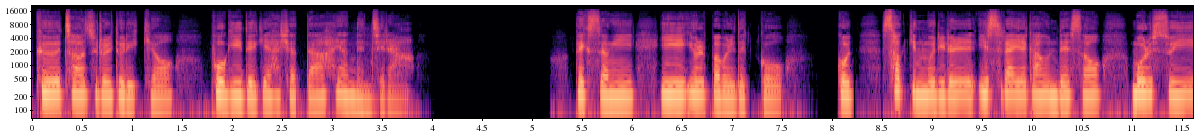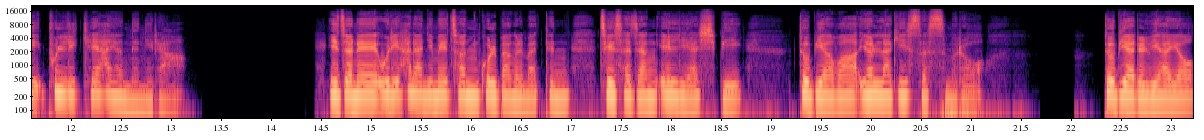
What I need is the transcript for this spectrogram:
그 저주를 돌이켜 복이 되게 하셨다 하였는지라. 백성이 이 율법을 듣고 곧 섞인 무리를 이스라엘 가운데서 몰수히 분리케 하였느니라. 이전에 우리 하나님의 전 골방을 맡은 제사장 엘리야십이 도비아와 연락이 있었으므로 도비아를 위하여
